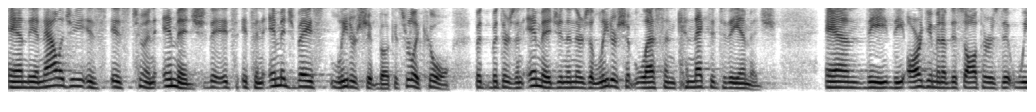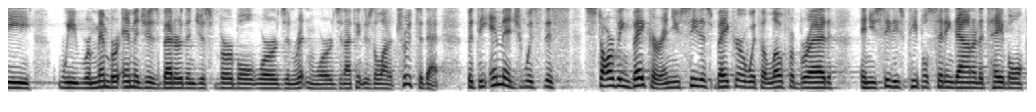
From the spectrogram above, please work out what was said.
And the analogy is, is to an image. It's, it's an image based leadership book. It's really cool. But, but there's an image, and then there's a leadership lesson connected to the image. And the, the argument of this author is that we we remember images better than just verbal words and written words, and I think there's a lot of truth to that. But the image was this starving baker, and you see this baker with a loaf of bread, and you see these people sitting down at a table,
